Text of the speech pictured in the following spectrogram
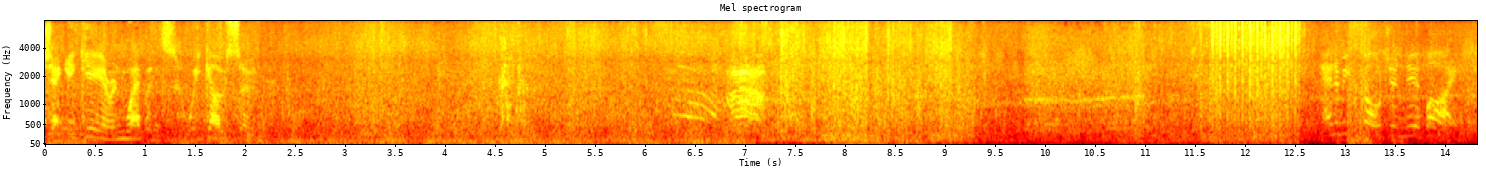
Check your gear and weapons. We go soon. Enemy soldier nearby.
